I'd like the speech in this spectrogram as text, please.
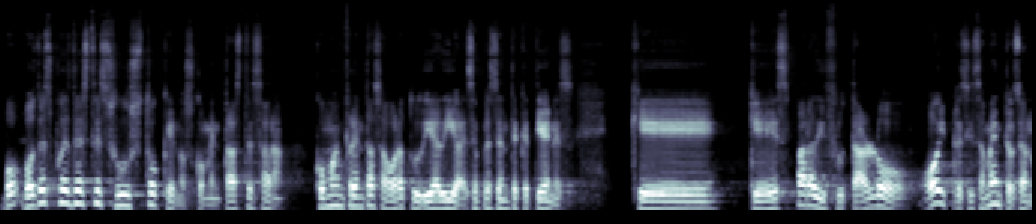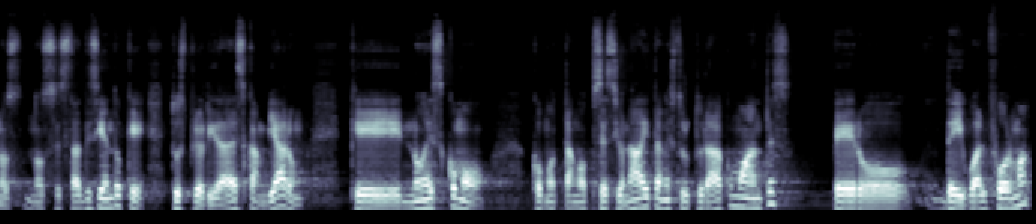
vos después de este susto que nos comentaste, Sara, ¿cómo enfrentas ahora tu día a día, ese presente que tienes? Que que es para disfrutarlo hoy precisamente. O sea, nos, nos estás diciendo que tus prioridades cambiaron, que no es como, como tan obsesionada y tan estructurada como antes, pero de igual forma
